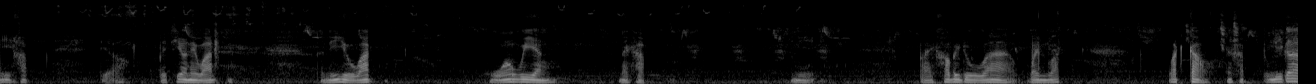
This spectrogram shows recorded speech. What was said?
นี่ครับ เดี๋ยวไปเที่ยวในวัด ตอนนี้อยู่วัด หัวเวียงนะครับ นี่ ไปเข้าไปดูว่าเป็นวัดวัดเก่านะครับ ตรงนี้ก็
